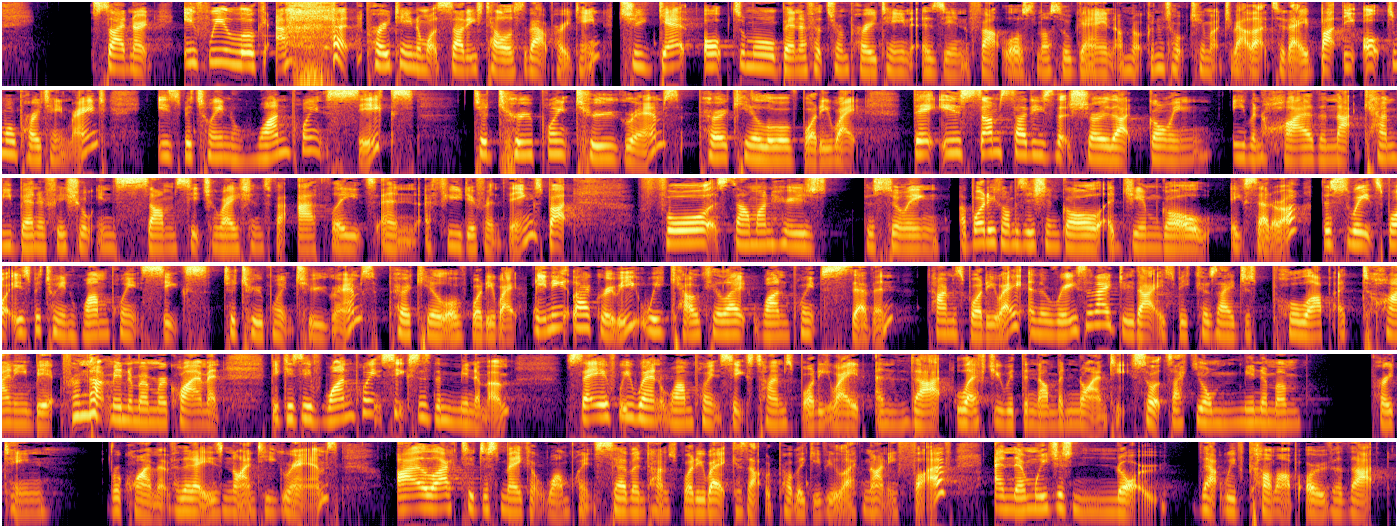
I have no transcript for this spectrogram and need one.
Side note, if we look at protein and what studies tell us about protein, to get optimal benefits from protein, as in fat loss, muscle gain, I'm not going to talk too much about that today, but the optimal protein range is between 1.6 to 2.2 grams per kilo of body weight. There is some studies that show that going even higher than that can be beneficial in some situations for athletes and a few different things, but for someone who's pursuing a body composition goal, a gym goal, etc. The sweet spot is between 1.6 to 2.2 grams per kilo of body weight. In Eat Like Ruby, we calculate 1.7 times body weight. And the reason I do that is because I just pull up a tiny bit from that minimum requirement. Because if 1.6 is the minimum, say if we went 1.6 times body weight and that left you with the number 90. So it's like your minimum protein requirement for the day is 90 grams. I like to just make it 1.7 times body weight because that would probably give you like 95. And then we just know that we've come up over that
